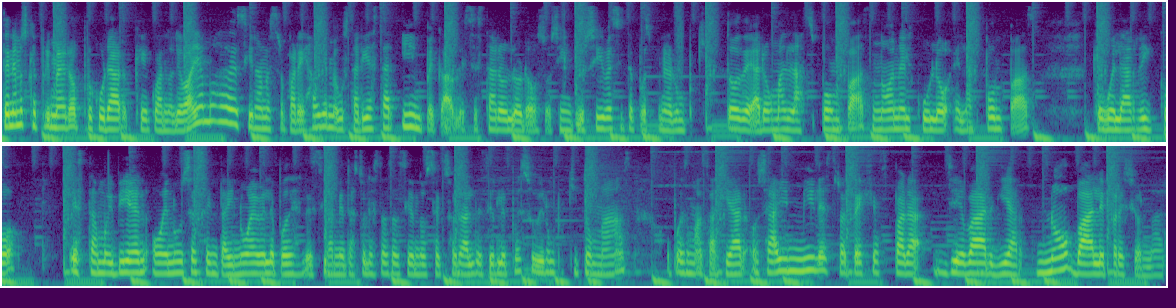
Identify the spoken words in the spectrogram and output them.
tenemos que primero procurar que cuando le vayamos a decir a nuestra pareja, oye, me gustaría estar impecables, estar olorosos, inclusive si te puedes poner un poquito de aroma en las pompas, no en el culo, en las pompas, que huela rico, está muy bien, o en un 69 le puedes decir, mientras tú le estás haciendo sexo oral, decirle, puedes subir un poquito más o puedes masajear. O sea, hay mil estrategias para llevar, guiar. No vale presionar.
